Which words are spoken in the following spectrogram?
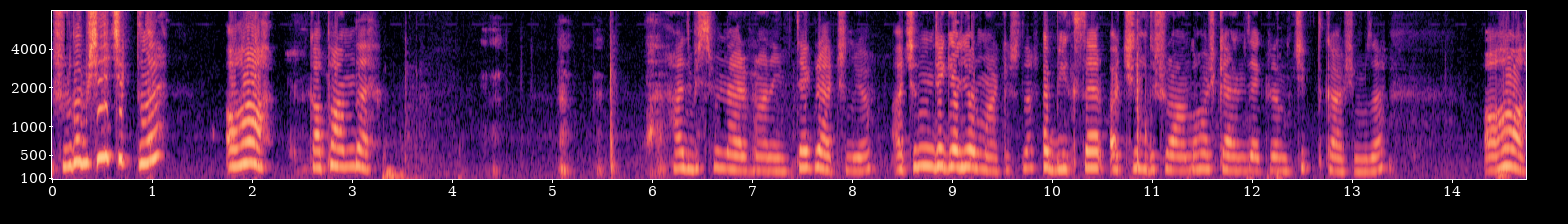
Şurada bir şey çıktı. Aha kapandı. Hadi bismillahirrahmanirrahim. Tekrar açılıyor. Açılınca geliyorum arkadaşlar. Bilgisayar açıldı şu anda. Hoş geldiniz ekranı çıktı karşımıza. Aha.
